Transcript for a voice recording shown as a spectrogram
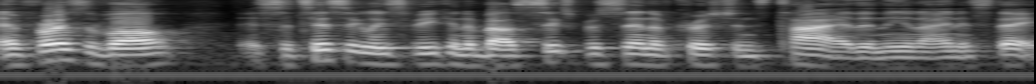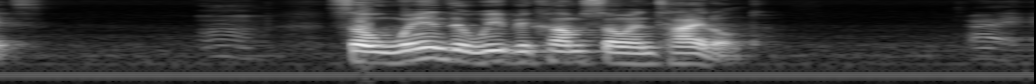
And first of all, statistically speaking, about 6% of Christians tithe in the United States. So when do we become so entitled? Right.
